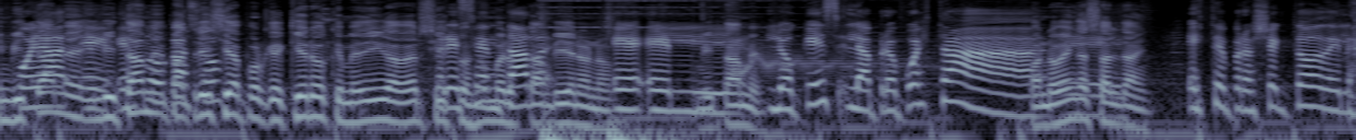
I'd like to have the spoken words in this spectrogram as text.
Invítame, pueda, eh, caso, Patricia, porque quiero que me diga a ver si estos números están bien o no. eh, el- Invítame. lo que es la propuesta. Cuando venga eh, Saldain. Este proyecto de la.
